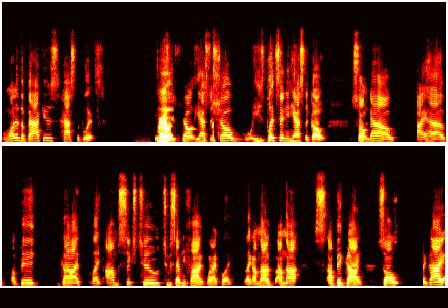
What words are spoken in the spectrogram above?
one of the backers has to blitz. He really? Has show, he has to show he's blitzing and he has to go. So now I have a big guy. Like I'm 6'2", 275 when I play. Like I'm not a, I'm not a big guy. So the guy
